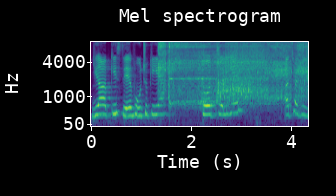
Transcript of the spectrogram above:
ये आपकी सेव हो चुकी है। तो चलिए। अच्छा जी,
